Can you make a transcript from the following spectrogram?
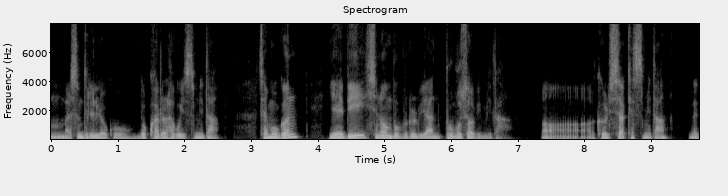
음, 말씀드리려고 녹화를 하고 있습니다. 제목은 예비 신혼부부를 위한 부부 수업입니다. 어, 그걸 시작했습니다. 네,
